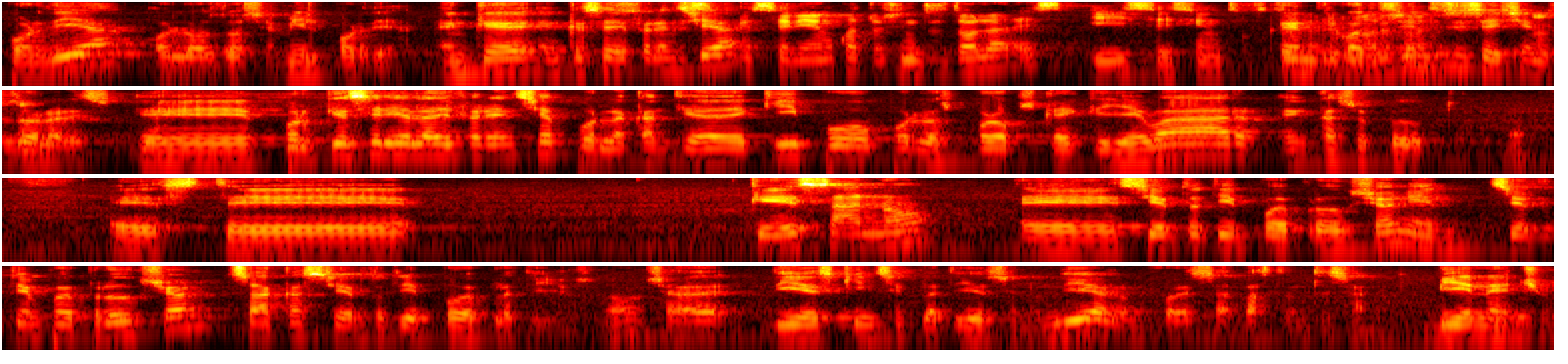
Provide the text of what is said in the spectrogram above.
por día o los 12 mil por día. ¿En qué, ¿En qué se diferencia? Serían 400 dólares y 600 dólares. Entre más o 400 y menos. 600 Ujú. dólares. Eh, ¿Por qué sería la diferencia? Por la cantidad de equipo, por los props que hay que llevar, en caso de producto. ¿no? Este, que es sano eh, cierto tiempo de producción y en cierto tiempo de producción sacas cierto tiempo de platillos. ¿no? O sea, 10, 15 platillos en un día, a lo mejor es bastante sano. Bien hecho.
